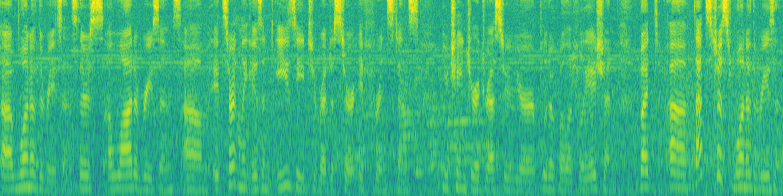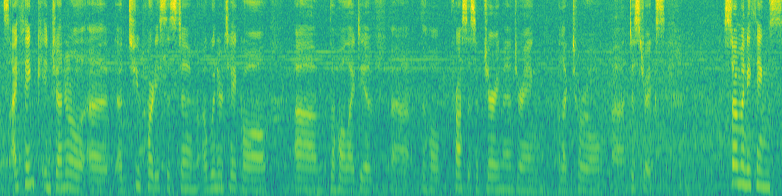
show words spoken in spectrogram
uh, one of the reasons. There's a lot of reasons. Um, it certainly isn't easy to register if, for instance, you change your address or your political affiliation. But uh, that's just one of the reasons. I think, in general, a, a two party system, a winner take all, um, the whole idea of uh, the whole process of gerrymandering electoral uh, districts, so many things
